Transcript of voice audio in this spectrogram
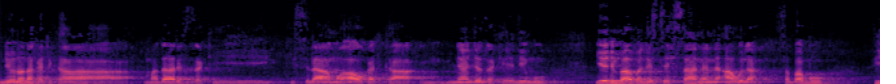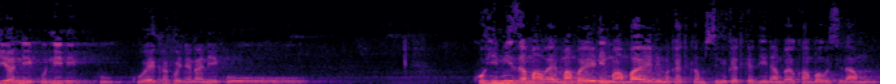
ndio unaona katika madaris za Kiislamu au katika nyanja za kielimu hiyo ni babu listihsan na aula. Sababu hiyo ni kunini kuweka kwenye nani? Ku kuhimiza mambo ya elimu ambayo elimu katika msingi katika dini ambayo kwamba Uislamu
